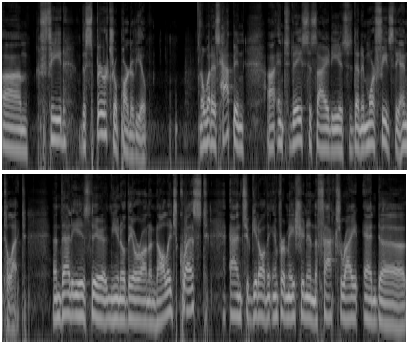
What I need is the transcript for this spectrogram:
um, feed the spiritual part of you. what has happened uh, in today's society is that it more feeds the intellect and that is their you know they are on a knowledge quest and to get all the information and the facts right and uh,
